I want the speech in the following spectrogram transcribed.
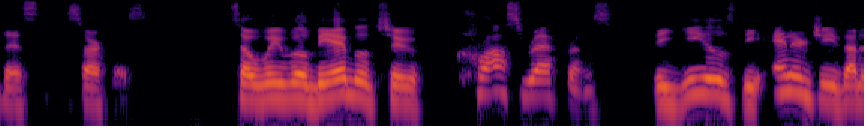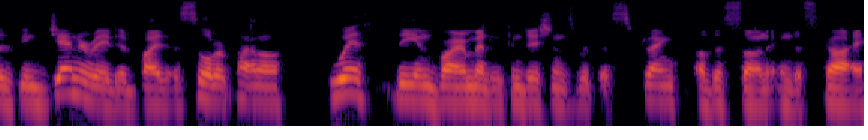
this surface. So we will be able to cross-reference the yields, the energy that has been generated by the solar panel with the environmental conditions, with the strength of the sun in the sky.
